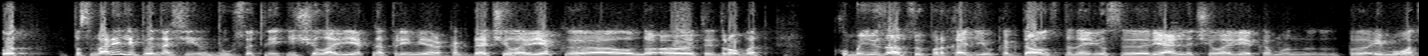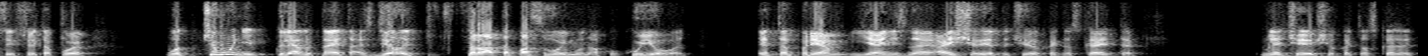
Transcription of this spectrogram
Вот посмотрели бы на фильм «200-летний человек», например, когда человек, э, он, э, этот робот, хуманизацию проходил, когда он становился реально человеком, он эмоции, все такое. Вот чему не глянуть на это, а сделать страта по-своему, нахуй, хуево. Это прям, я не знаю. А еще это, что я хотел сказать-то? Бля, что я еще хотел сказать?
